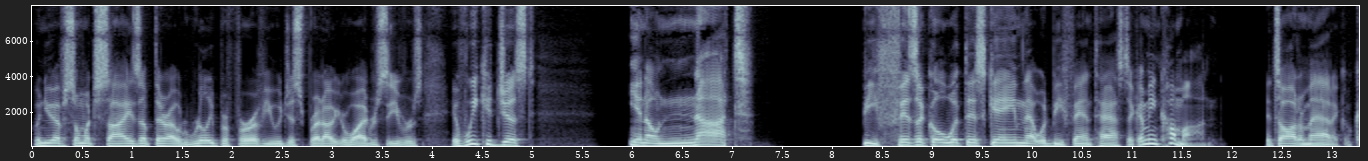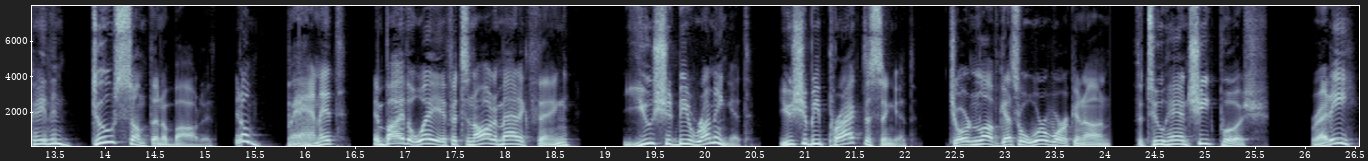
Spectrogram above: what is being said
when you have so much size up there. I would really prefer if you would just spread out your wide receivers. If we could just, you know, not be physical with this game, that would be fantastic. I mean, come on. It's automatic. Okay. Then do something about it. You don't ban it. And by the way, if it's an automatic thing, you should be running it. You should be practicing it. Jordan Love, guess what we're working on? the two hand cheek push. Ready?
